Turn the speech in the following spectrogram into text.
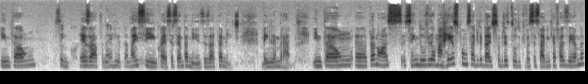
Então Cinco, exato, né, Rita? Mais cinco, é, 60 meses, exatamente. Bem lembrado. Então, uh, ah, para nós, sem dúvida, uma responsabilidade, sobretudo, que vocês sabem que a Fazenda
